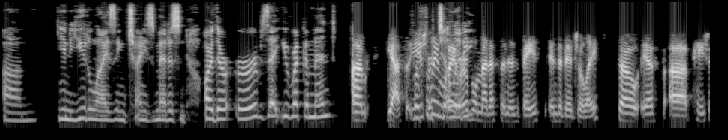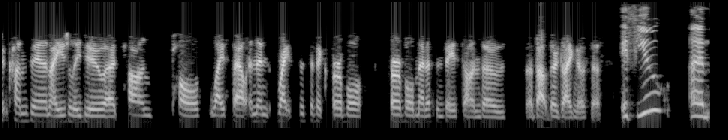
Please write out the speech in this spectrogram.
um, you know utilizing Chinese medicine, are there herbs that you recommend? Um, yeah, so usually fertility? my herbal medicine is based individually. So if a patient comes in, I usually do a tongue, pulse, lifestyle, and then write specific herbal herbal medicine based on those about their diagnosis. If you um,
